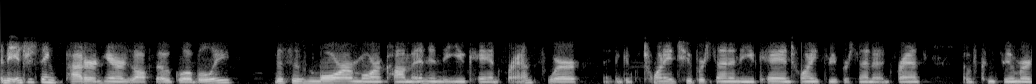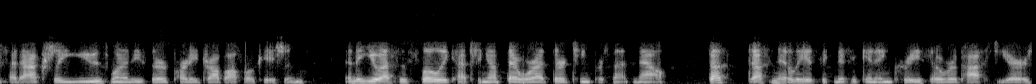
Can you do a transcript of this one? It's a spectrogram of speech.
And the interesting pattern here is also globally this is more and more common in the UK and France, where I think it's 22% in the UK and 23% in France of consumers had actually used one of these third party drop off locations. And the US is slowly catching up there. We're at 13% now. That's definitely a significant increase over the past years.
